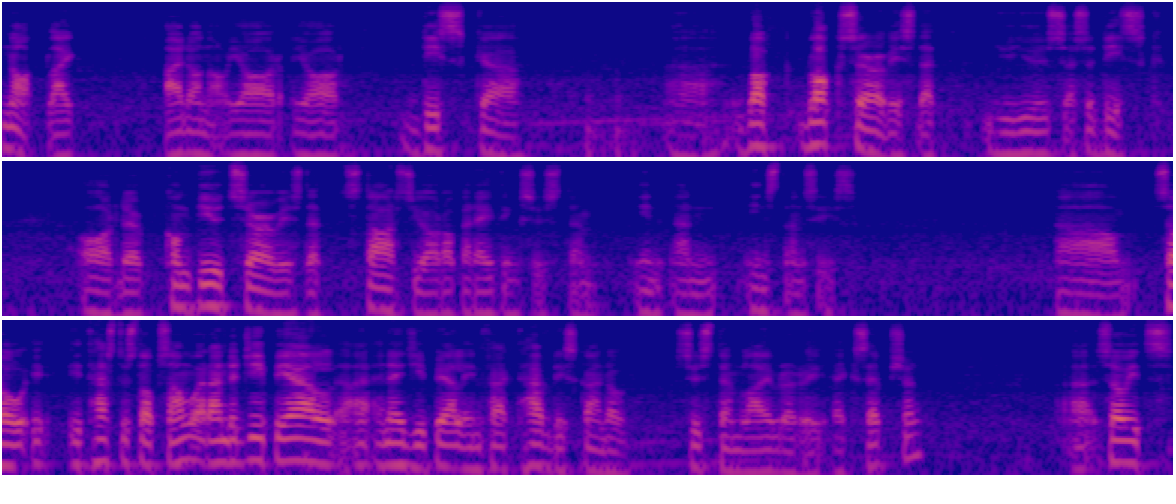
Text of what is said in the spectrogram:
not like I don't know your your disk uh, uh block block service that you use as a disk or the compute service that starts your operating system in and instances um, so it, it has to stop somewhere, and the GPL uh, and AGPL in fact have this kind of system library exception. Uh, so it's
